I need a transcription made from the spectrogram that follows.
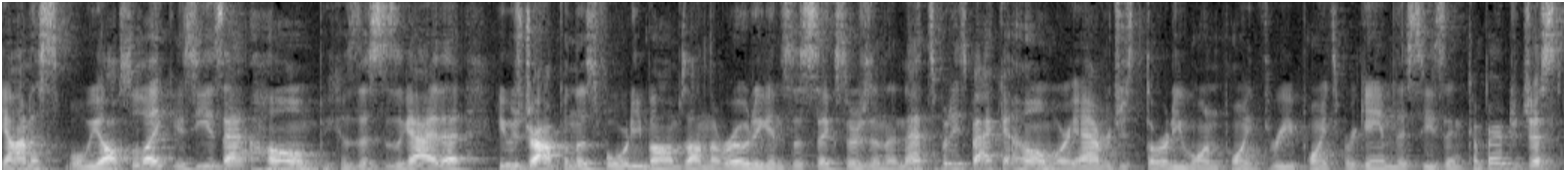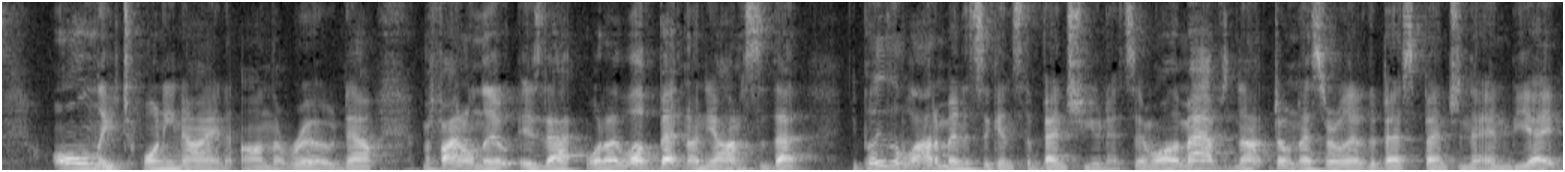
Giannis, what we also like is he is at home because this is a guy that he was dropping those 40 bombs on the road against the Sixers and the Nets, but he's back at home where he averages 31.3 points per game this season compared to just only 29 on the road. Now, my final note is that what I love betting on Giannis is that he plays a lot of minutes against the bench units. And while the Mavs not don't necessarily have the best bench in the NBA,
